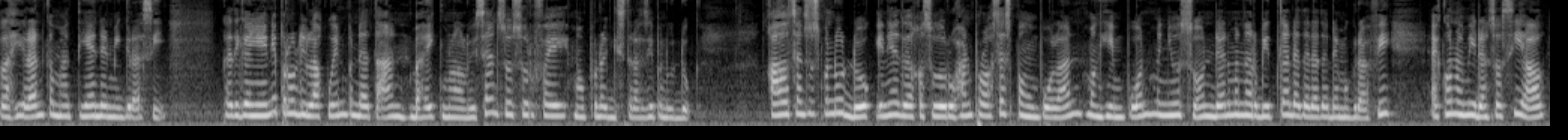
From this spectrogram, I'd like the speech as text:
kelahiran, kematian, dan migrasi. Ketiganya ini perlu dilakuin pendataan, baik melalui sensus, survei, maupun registrasi penduduk. Kalau sensus penduduk, ini adalah keseluruhan proses pengumpulan, menghimpun, menyusun, dan menerbitkan data-data demografi, ekonomi, dan sosial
